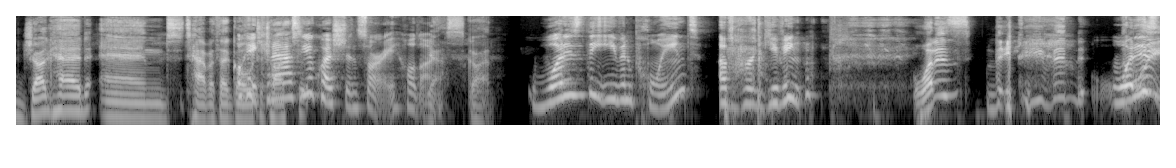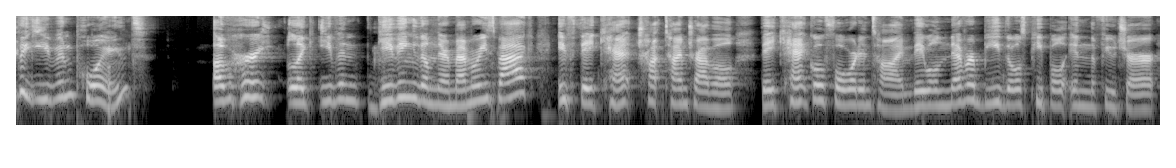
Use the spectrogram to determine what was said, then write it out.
jughead and tabitha go okay, to can I ask to- you a question? Sorry, hold on. yes go ahead What is the even point of her giving? what is the even What is point? the even point of her like even giving them their memories back if they can't tra- time travel? They can't go forward in time. They will never be those people in the future.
